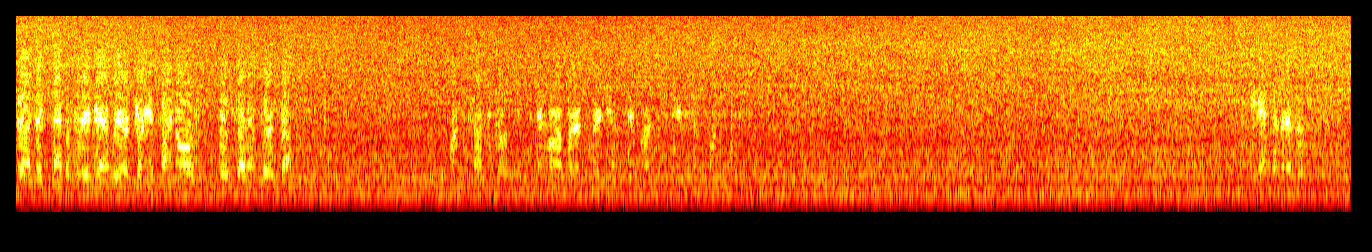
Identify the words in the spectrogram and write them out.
traffic, Mapa Arabia, we are turning final 07 first up. One traffic, go Houston, we're clear to 1, 271. You guys have it,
